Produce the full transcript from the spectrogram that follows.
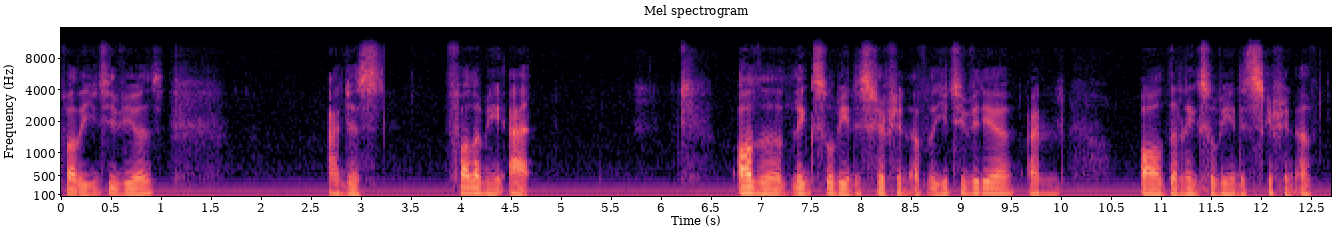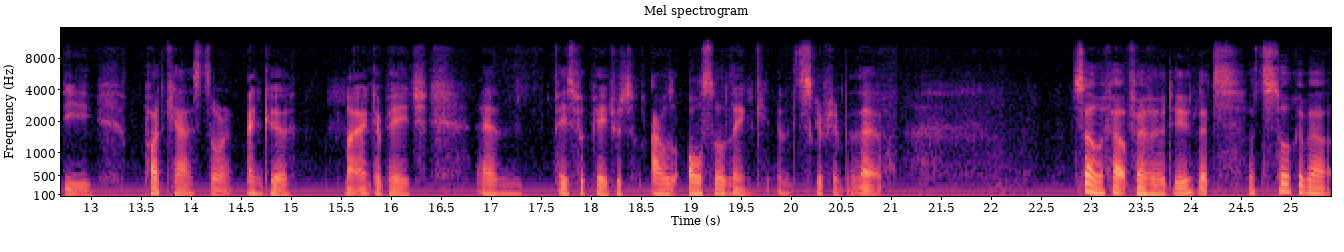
for the YouTube viewers. And just follow me at all the links will be in the description of the YouTube video and all the links will be in the description of the podcast or anchor my anchor page and Facebook page which I will also link in the description below. So, without further ado, let's let's talk about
